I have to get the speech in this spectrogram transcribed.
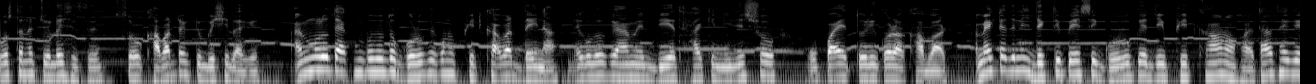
অবস্থানে চলে এসেছে সো খাবারটা একটু বেশি লাগে। আমি মূলত এখন পর্যন্ত গরুকে কোনো ফিট খাবার দেই না। এগুলোকে আমি দিয়ে থাকি নিজস্ব উপায়ে তৈরি করা খাবার। আমি একটা জিনিস দেখতে পেয়েছি, গরুকে যে ফিট খাওয়ানো হয় তা থেকে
